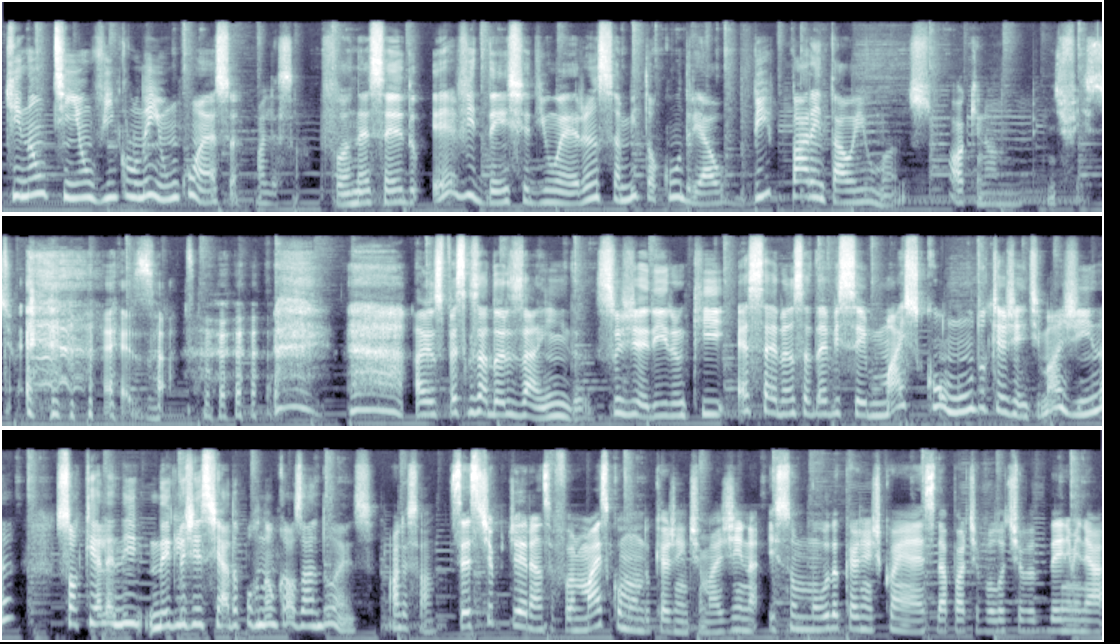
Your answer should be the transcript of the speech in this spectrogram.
que não tinham vínculo nenhum com essa, Olha só. fornecendo evidência de uma herança mitocondrial biparental em humanos. Ó que nome difícil. Exato. Aí os pesquisadores ainda sugeriram que essa herança deve ser mais comum do que a gente imagina, só que ela é ne- negligenciada por não causar doença. Olha só. Se esse tipo de herança for mais comum do que a gente imagina, isso muda o que a gente conhece da parte evolutiva do DNA,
